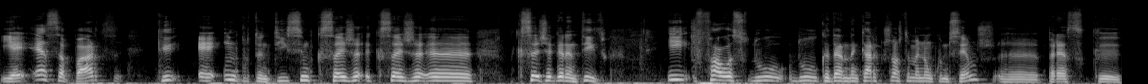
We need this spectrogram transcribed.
E é essa parte que é importantíssimo que seja, que seja, uh, que seja garantido. E fala-se do, do caderno de encargos que nós também não conhecemos. Uh, parece que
